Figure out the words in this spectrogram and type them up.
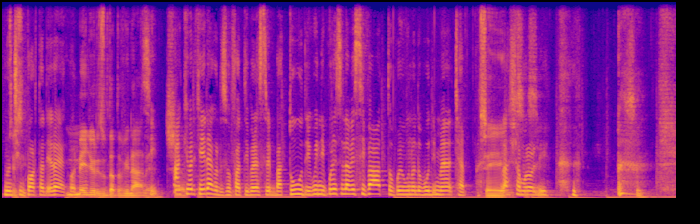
non sì, ci sì. importa dei record. Meglio il risultato finale. Sì, certo. anche perché i record sono fatti per essere battuti, quindi pure se l'avessi fatto, poi uno dopo di me, cioè, lasciamolo lì. Sì.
